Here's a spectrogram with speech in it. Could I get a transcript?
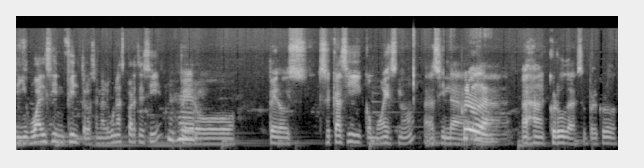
igual sin filtros, en algunas partes sí, pero, pero es, casi como es, ¿no? Así la... Cruda. ajá, cruda, súper crudo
